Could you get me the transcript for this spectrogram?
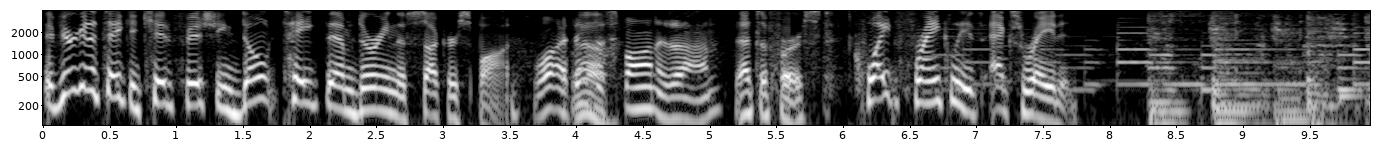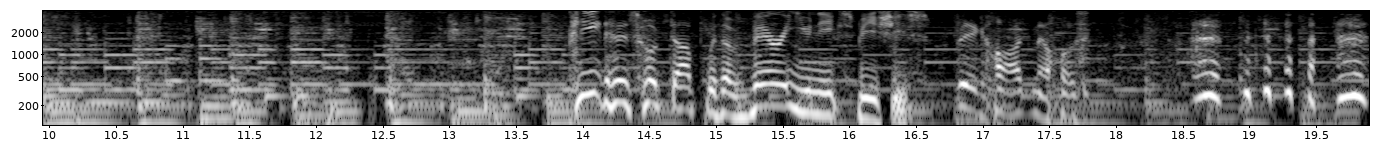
If you're gonna take a kid fishing, don't take them during the sucker spawn. well, I think the spawn is on. That's a first. Quite frankly, it's X-rated. Pete has hooked up with a very unique species. Big hog nose.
